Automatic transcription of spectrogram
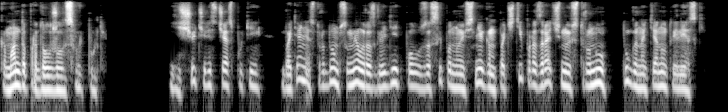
команда продолжила свой путь. Еще через час пути Батяня с трудом сумел разглядеть полузасыпанную снегом почти прозрачную струну туго натянутой лески.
